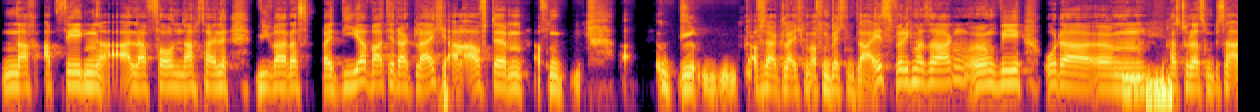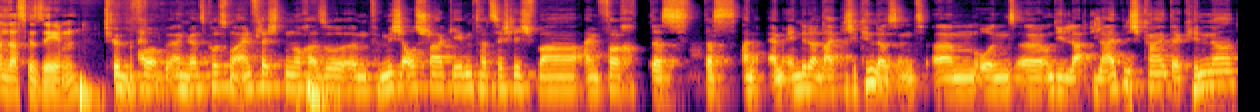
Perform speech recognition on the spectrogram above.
nach Abwägen aller Vor- und Nachteile. Wie war das bei dir? Wart ihr da gleich auf dem, auf dem auf der gleichen, auf dem gleichen Gleis, würde ich mal sagen, irgendwie? Oder ähm, mhm. hast du das ein bisschen anders gesehen? Ich will bevor, äh, ganz kurz mal einflechten noch, also ähm, für mich ausschlaggebend tatsächlich war einfach, dass dass an, am Ende dann leibliche Kinder sind. Ähm, und äh, und die, die Leiblichkeit der Kinder,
